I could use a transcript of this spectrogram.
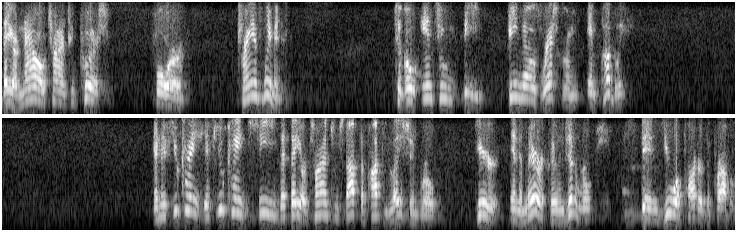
They are now trying to push for trans women to go into the female's restroom in public And if you can't if you can't see that they are trying to stop the population growth here in America in general, then you are part of the problem.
